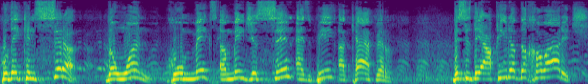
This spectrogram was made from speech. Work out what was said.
who they consider the one who makes a major sin as being a kafir this is the aqidah of the khawarij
